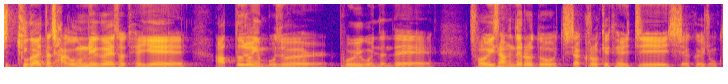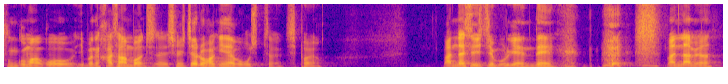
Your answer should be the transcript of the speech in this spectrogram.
G2가 일단 자국 리그에서 되게 압도적인 모습을 보이고 있는데 저희 상대로도 진짜 그렇게 될지 진짜 그게 좀 궁금하고 이번에 가서 한번 진짜 실제로 확인해 보고 싶어요. 싶어요. 만날 수 있을지 모르겠는데 만나면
